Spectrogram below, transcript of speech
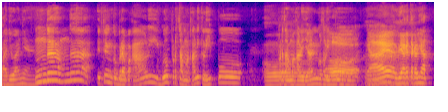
majuannya Enggak, enggak. Itu yang keberapa kali? Gue pertama kali ke Lipo. Oh. Pertama kali jalan gue ke Lipo. oh ya, ya biar terlihat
